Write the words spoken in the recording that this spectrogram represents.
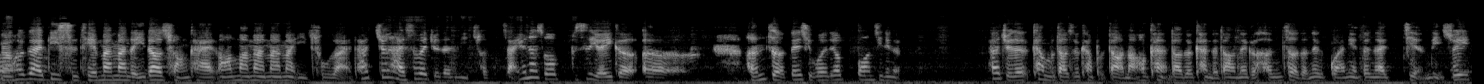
然后在第十天慢慢的移到床开，然后慢慢慢慢移出来，他就还是会觉得你存在，因为那时候不是有一个呃横者，对不起，我要忘记那个，他觉得看不到就看不到，然后看得到就看得到，那个横者的那个观念正在建立，所以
